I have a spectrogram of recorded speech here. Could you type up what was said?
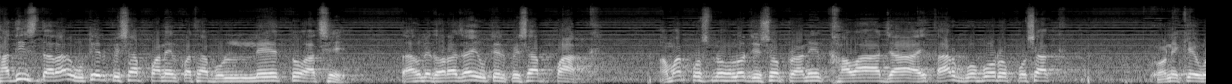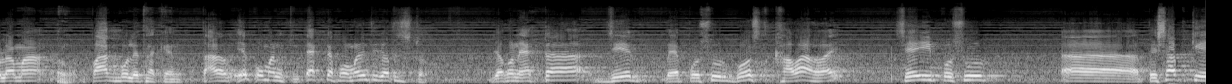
হাদিস দ্বারা উটের পেশাব পানের কথা বললে তো আছে। তাহলে ধরা যায় উটের পেশাব পাক। আমার প্রশ্ন হলো, যেসব প্রাণীর খাওয়া যায়, তার গোবর ও পোশাক অনেকে ওলামা পাক বলে থাকেন। তার এর প্রমাণ কি? একটা প্রমাণিত যথেষ্ট। যখন একটা যে পশুর গোস্ত খাওয়া হয়, সেই পশুর পেশাবকে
